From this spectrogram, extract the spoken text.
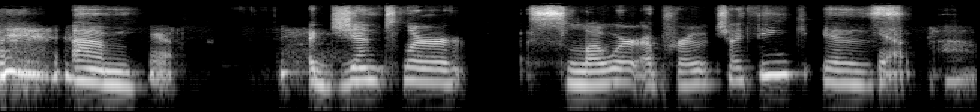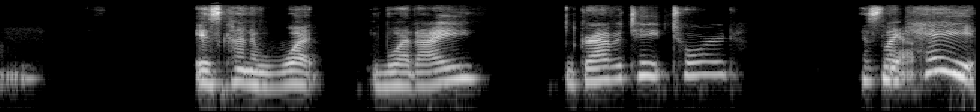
um Yeah. a gentler slower approach i think is Yeah. um, is kind of what what i gravitate toward it's like Yeah, hey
